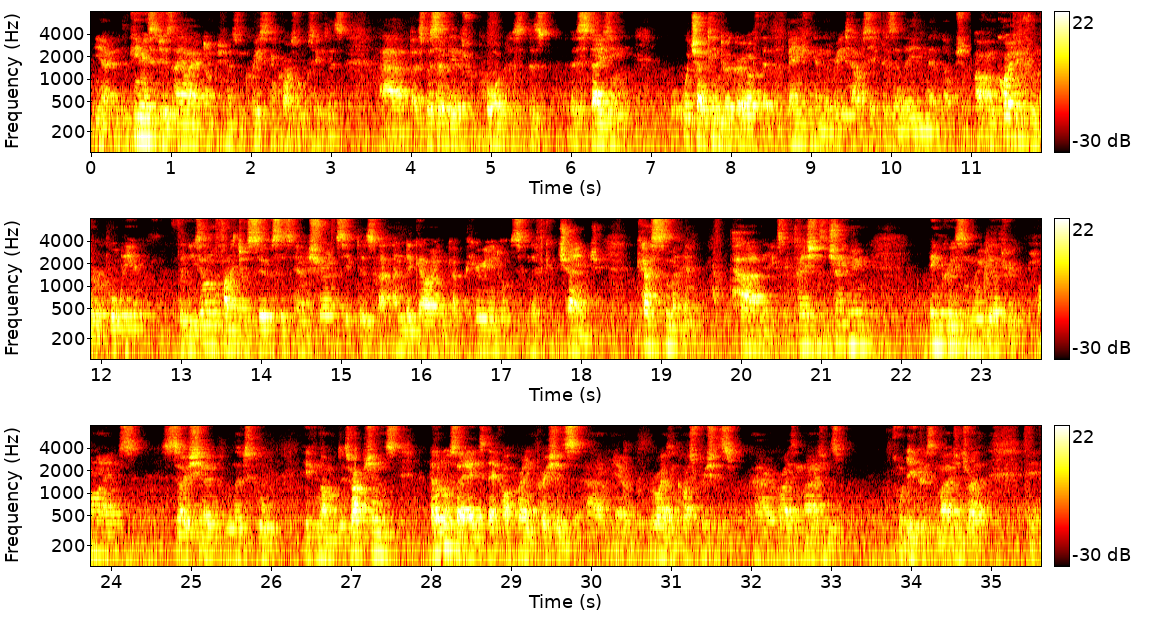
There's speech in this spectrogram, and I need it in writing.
you know, the key message is AI adoption is increasing across all sectors, uh, but specifically this report is, is, is stating which I tend to agree with, that the banking and the retail sectors are leading that adoption. I'm quoting from the report here. The New Zealand financial services and insurance sectors are undergoing a period of significant change. Customer and partner expectations are changing, increasing regulatory compliance, socio-political, economic disruptions, and it also adds to that operating pressures, um, you know, rising cost pressures, uh, rising margins, or decreasing margins rather.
